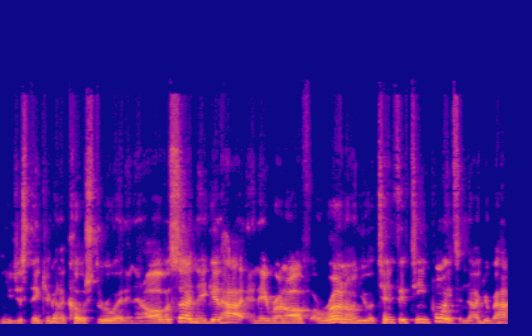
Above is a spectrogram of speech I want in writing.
And you just think you're going to coast through it and then all of a sudden they get hot and they run off a run on you of 10 15 points and now you're behind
